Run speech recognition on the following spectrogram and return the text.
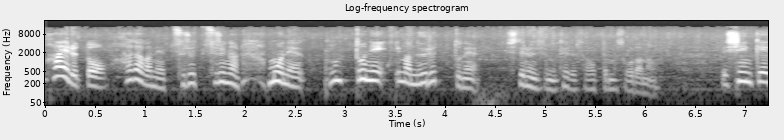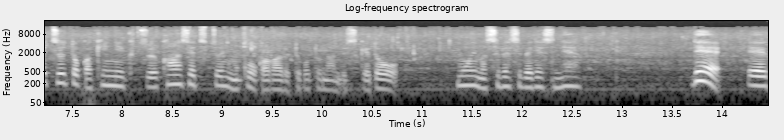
入ると肌がねツルツルになる。もうね本当に今ぬるっとねしてるんですよ。手で触ってもそうだな。で神経痛とか筋肉痛関節痛にも効果があるってことなんですけどもう今すべすべですね。で、えー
